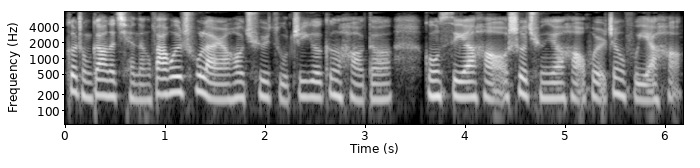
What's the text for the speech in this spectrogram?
各种各样的潜能发挥出来，然后去组织一个更好的公司也好、社群也好或者政府也好。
